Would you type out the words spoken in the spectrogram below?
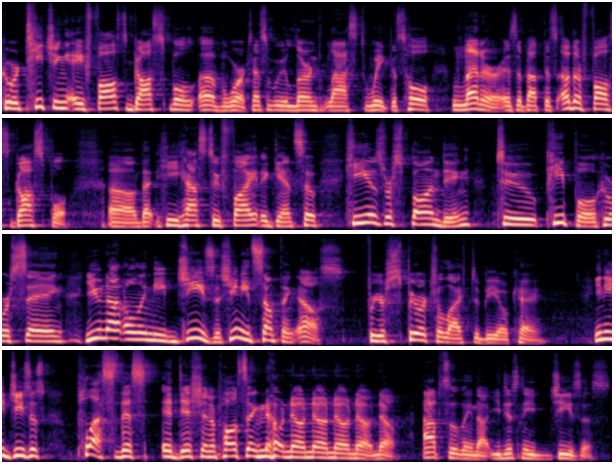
who are teaching a false gospel of works. That's what we learned last week. This whole letter is about this other false gospel uh, that he has to fight against. So, he is responding to people who are saying, You not only need Jesus, you need something else for your spiritual life to be okay. You need Jesus plus this addition. And Paul's saying, no, no, no, no, no, no. Absolutely not. You just need Jesus.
